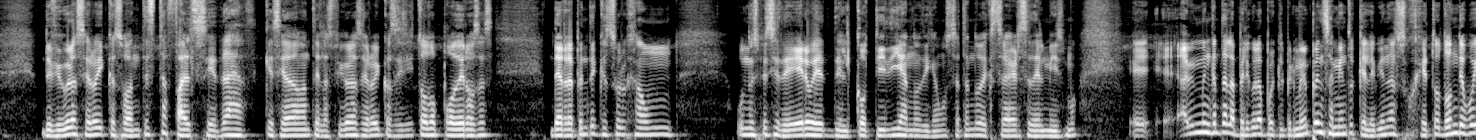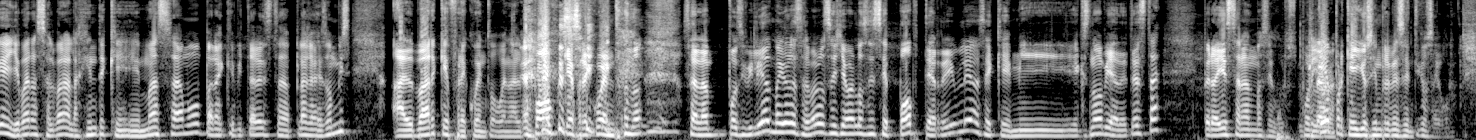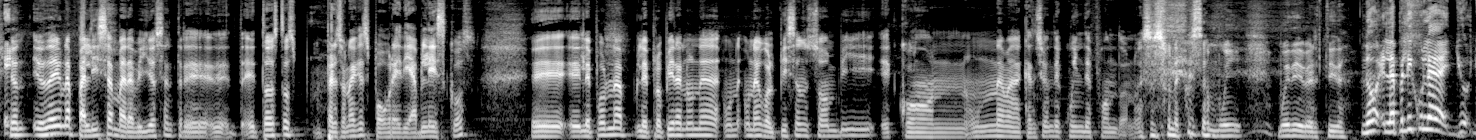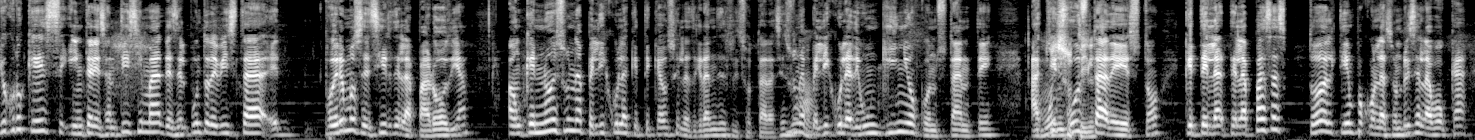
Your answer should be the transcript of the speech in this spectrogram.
de figuras heroicas o ante esta falsedad que se ha dado ante las figuras heroicas así todopoderosas, de repente que surja un una especie de héroe del cotidiano, digamos, tratando de extraerse del mismo. Eh, a mí me encanta la película porque el primer pensamiento que le viene al sujeto, ¿dónde voy a llevar a salvar a la gente que más amo para que evitar esta plaga de zombies? Al bar que frecuento, bueno, al pop que frecuento, ¿no? O sea, la posibilidad mayor de salvarlos es llevarlos a ese pop terrible, hace que mi exnovia detesta, pero ahí estarán más seguros. ¿Por qué? Porque yo siempre me he sentido seguro. Yo, doy una paliza maravillosa entre eh, eh, todos estos personajes pobre diablescos. le, ponen le propieran una, una, una golpiza a un zombie con una canción de Queen de fondo, ¿no? Eso es una cosa muy, muy divertida. No, la película yo, yo creo que es interesantísima desde el punto de vista, eh, podríamos decir, de la parodia. Aunque no es una película que te cause las grandes risotadas, es una película de un guiño constante a quien gusta de esto, que te la, te la pasas todo el tiempo con la sonrisa en la boca,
